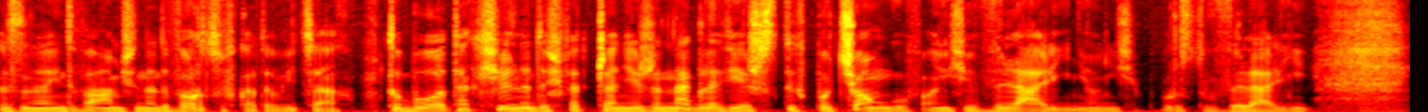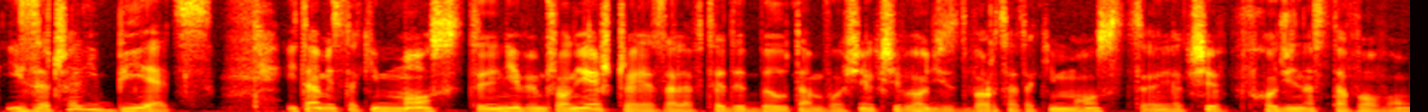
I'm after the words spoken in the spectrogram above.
znajdowałam się na dworcu w Katowicach. To było tak silne doświadczenie, że nagle wiesz, z tych pociągów oni się wylali, nie? Oni się po prostu wylali i zaczęli biec i tam jest taki most, nie wiem, czy on jeszcze jest, ale wtedy był tam właśnie, jak się wychodzi z dworca, taki most, jak się wchodzi na Stawową.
